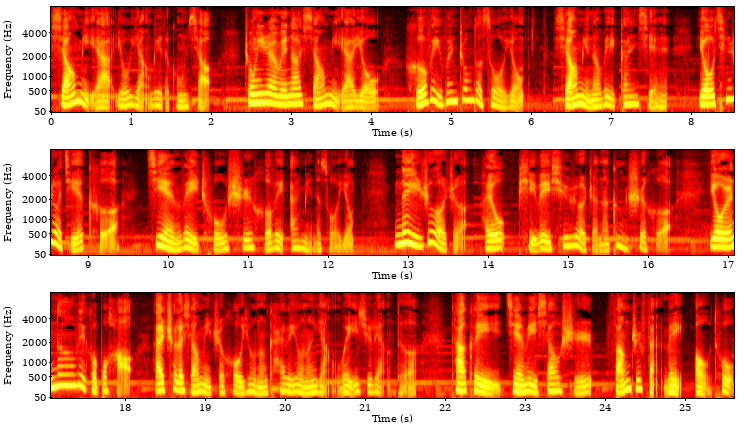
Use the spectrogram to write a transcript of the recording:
小米啊有养胃的功效，中医认为呢，小米啊有和胃温中的作用。小米呢味甘咸，有清热解渴、健胃除湿、和胃安眠的作用。内热者还有脾胃虚热者呢更适合。有人呢胃口不好，还吃了小米之后又能开胃又能养胃，一举两得。它可以健胃消食，防止反胃、呕吐。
